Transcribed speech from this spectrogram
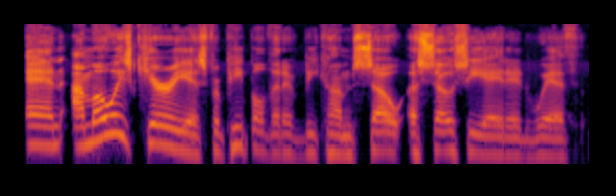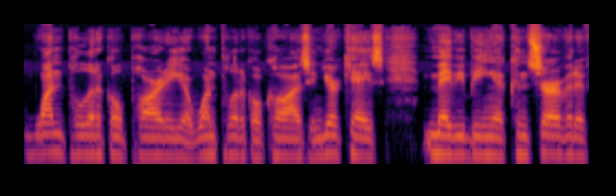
And I'm always curious for people that have become so associated with one political party or one political cause, in your case, maybe being a conservative.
